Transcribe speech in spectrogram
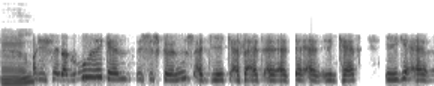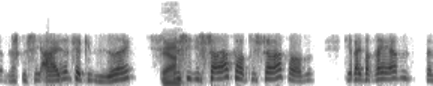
Mm. Og de sætter dem ud igen, hvis det skønnes, at, de ikke, altså at, at, at, at en kat ikke er hvad skal sige, egnet til at give videre. Ikke? Ja. Det vil sige, de sørger for, de sørger for dem. De reparerer dem, som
